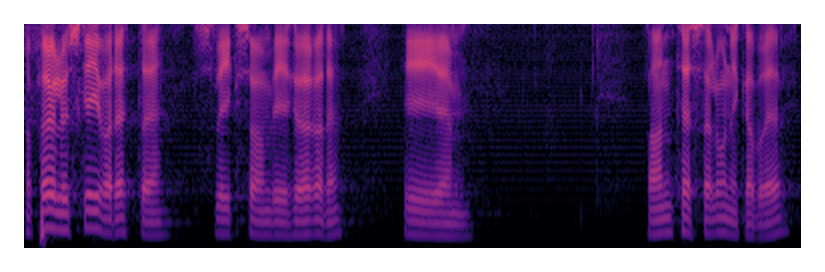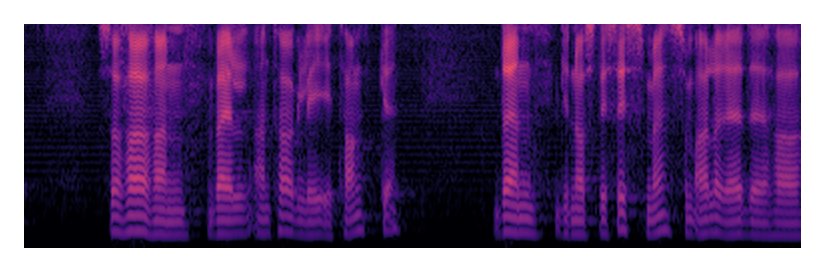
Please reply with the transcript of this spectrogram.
Når Paulus skriver dette slik som vi hører det i 2. Um, Tessalonika-brev, så har han vel antagelig i tanke den gnostisisme som allerede har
